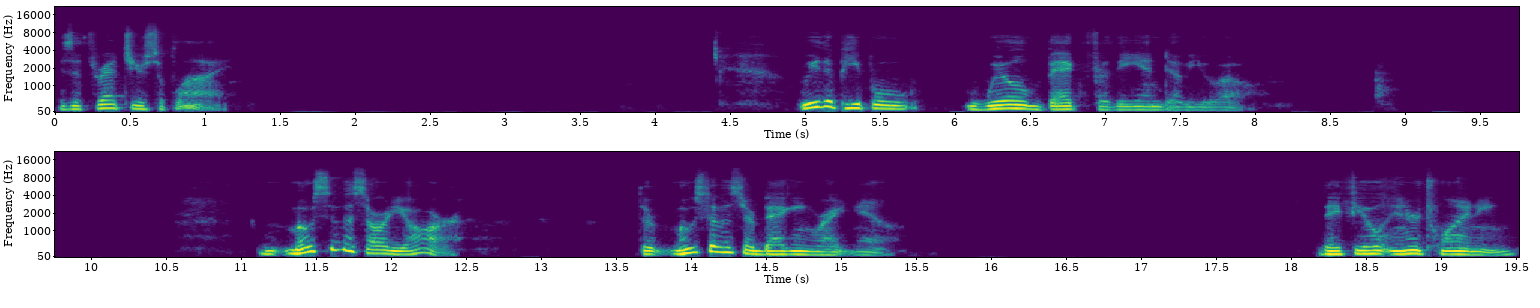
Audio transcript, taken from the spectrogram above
is a threat to your supply. We, the people, will beg for the NWO. Most of us already are. most of us are begging right now they feel intertwining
